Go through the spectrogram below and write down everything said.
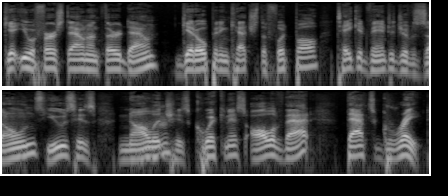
get you a first down on third down, get open and catch the football, take advantage of zones, use his knowledge, mm-hmm. his quickness, all of that, that's great.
